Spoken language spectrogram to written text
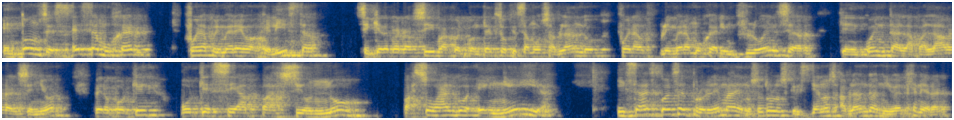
Entonces, esta mujer fue la primera evangelista, si quieres verlo así, bajo el contexto que estamos hablando, fue la primera mujer influencer que cuenta la palabra del Señor. ¿Pero por qué? Porque se apasionó, pasó algo en ella. ¿Y sabes cuál es el problema de nosotros los cristianos hablando a nivel general?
